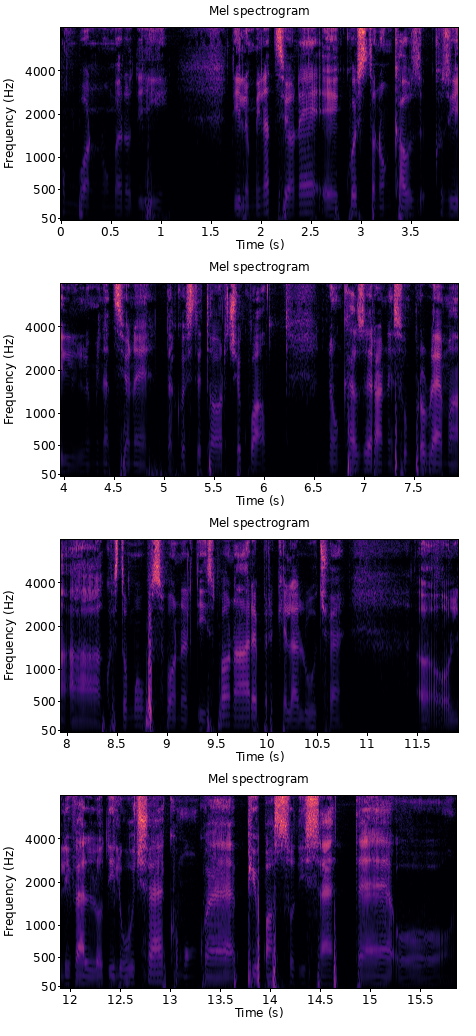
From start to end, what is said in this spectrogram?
un buon numero di, di illuminazione e questo non causa così l'illuminazione da queste torce qua non causerà nessun problema a questo mob spawner di spawnare perché la luce o il livello di luce comunque più basso di 7 o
